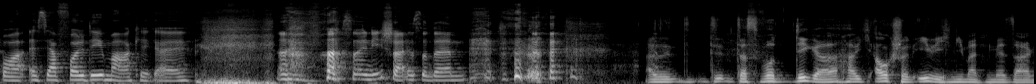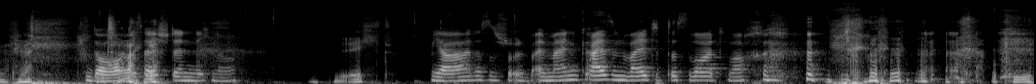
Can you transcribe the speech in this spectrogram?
boah, ist ja voll D-markig, ey. Was soll die Scheiße denn? Also das Wort Digger habe ich auch schon ewig niemanden mehr sagen hören. Doch, das daher- heißt ständig noch. Echt? Ja, das ist schon. In meinen Kreisen waltet das Wort noch. Okay.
